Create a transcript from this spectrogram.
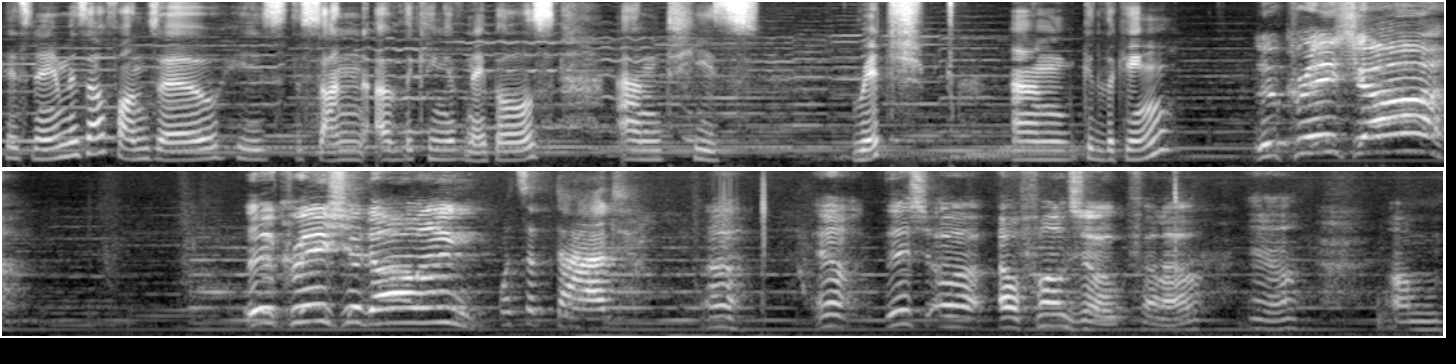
His name is Alfonso. He's the son of the King of Naples, and he's rich and good looking. Lucretia! Lucretia, darling! What's up, Dad? Uh, you know, this uh, Alfonso fellow, you know, um...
